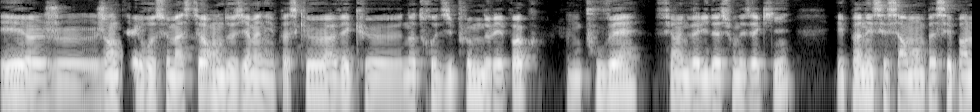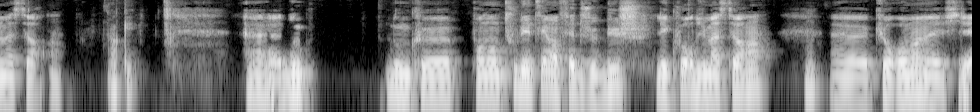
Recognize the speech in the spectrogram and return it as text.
et euh, je j'intègre ce master en deuxième année parce que avec euh, notre diplôme de l'époque, on pouvait faire une validation des acquis et pas nécessairement passer par le master 1. Ok. Euh, donc donc euh, pendant tout l'été en fait, je bûche les cours du master 1 mmh. que Romain m'avait filé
